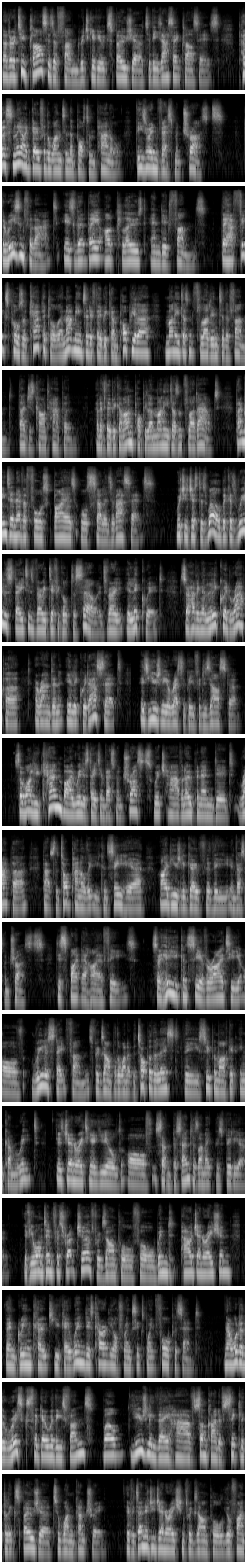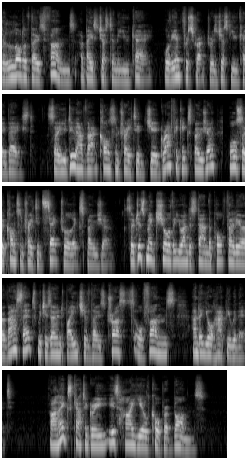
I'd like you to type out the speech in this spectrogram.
Now, there are two classes of fund which give you exposure to these asset classes. Personally, I'd go for the ones in the bottom panel, these are investment trusts. The reason for that is that they are closed ended funds. They have fixed pools of capital, and that means that if they become popular, money doesn't flood into the fund. That just can't happen. And if they become unpopular, money doesn't flood out. That means they're never forced buyers or sellers of assets. Which is just as well because real estate is very difficult to sell, it's very illiquid. So having a liquid wrapper around an illiquid asset is usually a recipe for disaster. So while you can buy real estate investment trusts which have an open ended wrapper, that's the top panel that you can see here, I'd usually go for the investment trusts, despite their higher fees. So here you can see a variety of real estate funds. For example, the one at the top of the list, the Supermarket Income REIT, is generating a yield of 7% as I make this video. If you want infrastructure, for example, for wind power generation, then Greencoat UK Wind is currently offering 6.4%. Now, what are the risks that go with these funds? Well, usually they have some kind of cyclical exposure to one country. If it's energy generation, for example, you'll find a lot of those funds are based just in the UK, or the infrastructure is just UK based. So you do have that concentrated geographic exposure, also concentrated sectoral exposure. So just make sure that you understand the portfolio of assets which is owned by each of those trusts or funds and that you're happy with it. Our next category is high yield corporate bonds.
